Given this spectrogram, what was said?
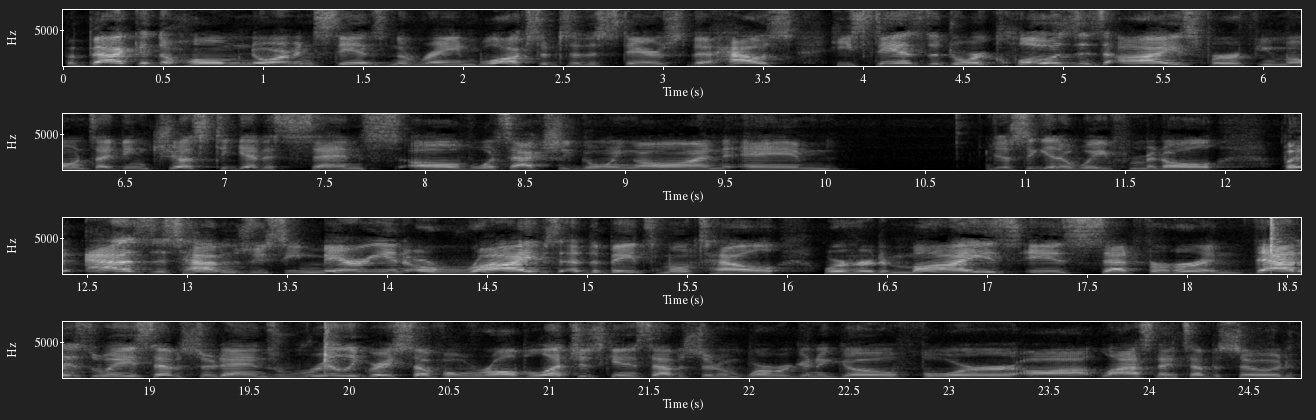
But back at the home, Norman stands in the rain, walks up to the stairs to the house. He stands the door, closes his eyes for a few moments, I think just to get a sense of what's actually going on. And just to get away from it all. But as this happens, we see Marion arrives at the Bates Motel where her demise is set for her, and that is the way this episode ends. Really great stuff overall. But let's just get this episode and where we're gonna go for uh, last night's episode.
